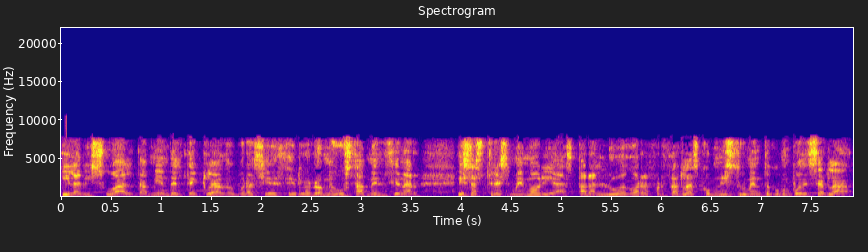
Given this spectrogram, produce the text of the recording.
y la visual también del teclado, por así decirlo, ¿no? Me gusta mencionar esas tres memorias para luego reforzarlas con un instrumento como puede ser la,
